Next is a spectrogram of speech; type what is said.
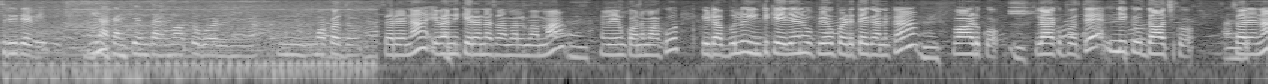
శ్రీదేవి. మొక్కద్దు. సరేనా? ఇవన్నీ కిరాణా సామాన్లు మా అమ్మ నువ్వేం కొనమాకు. ఈ డబ్బులు ఇంటికి ఏదైనా ఉపయోగపడితే గనక వాడుకో. లేకపోతే నీకు దాచుకో. సరేనా?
